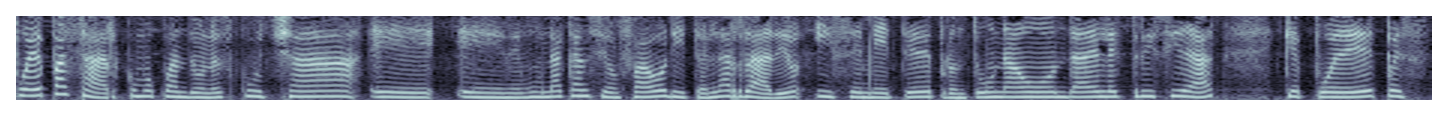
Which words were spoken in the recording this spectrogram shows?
puede pasar como cuando uno escucha eh, en una canción favorita en la radio y se mete de pronto una onda de electricidad que puede pues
